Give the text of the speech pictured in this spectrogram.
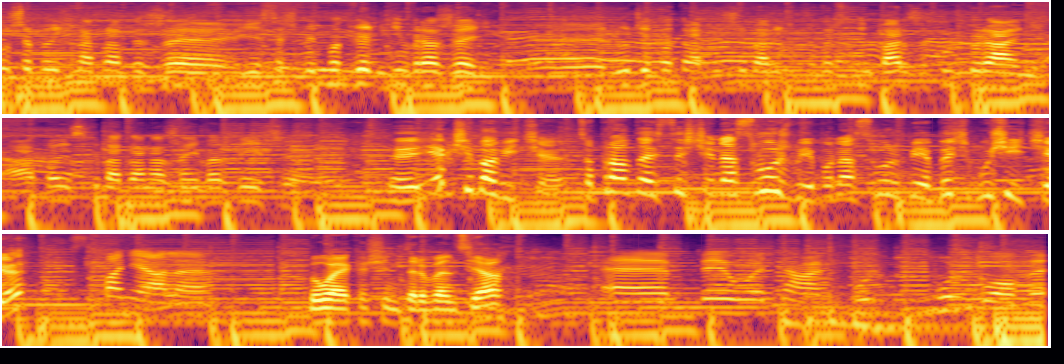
Muszę powiedzieć naprawdę, że jesteśmy pod wielkim wrażeniem. E, Ludzie potrafią się bawić przede wszystkim bardzo kulturalnie, a to jest chyba dla nas najważniejsze. Y, Jak się bawicie? Co prawda jesteście na służbie, bo na służbie być musicie. Wspaniale. Była jakaś interwencja? E, były tak, ból, ból głowy,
